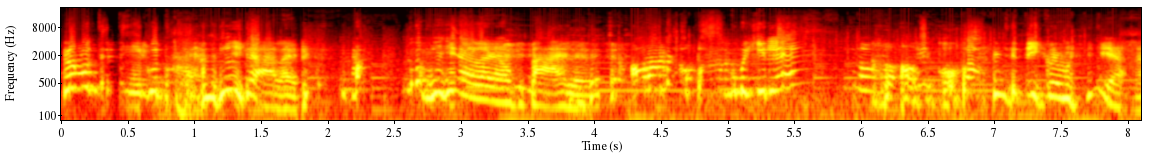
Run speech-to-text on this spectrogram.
แล้วมึงจะตีกูตายนี่อะไรมันนี่อะไรเอากูตายเลยเอาละเอาปลากูไปกินแล้วเอากูว่ามึงจะตีกูไม่เหี้ยอะไร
